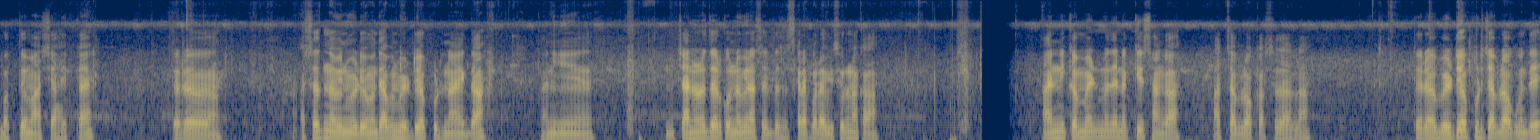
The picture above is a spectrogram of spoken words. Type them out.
बघतोय मासे आहेत काय. तर असंच अशाच नवीन व्हिडिओमध्ये आपण भेटूया पुन्हा एकदा. आणि चॅनलवर जर कोण नवीन असेल तर सबस्क्राईब करायला विसरू नका. आणि कमेंटमध्ये नक्कीच सांगा आजचा ब्लॉग कसा झाला. तर भेटूया पुढच्या ब्लॉगमध्ये.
